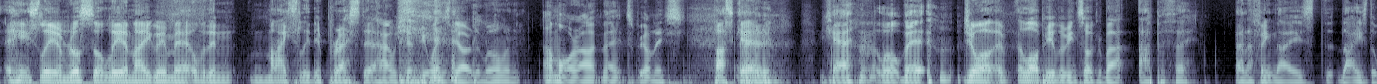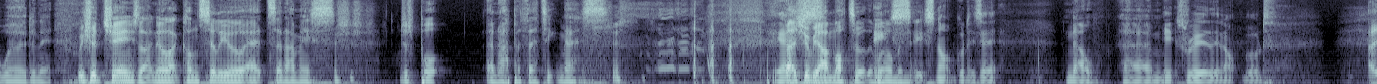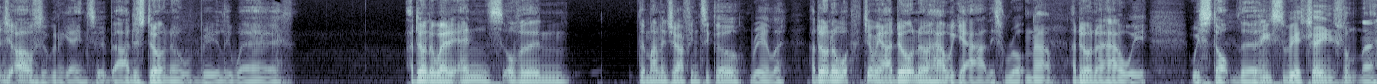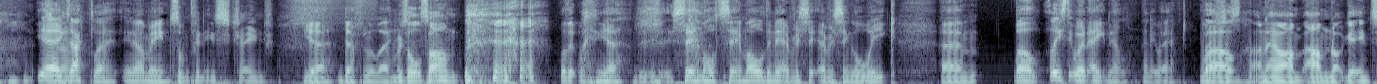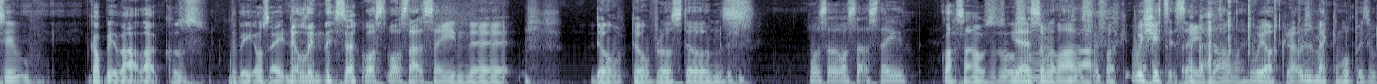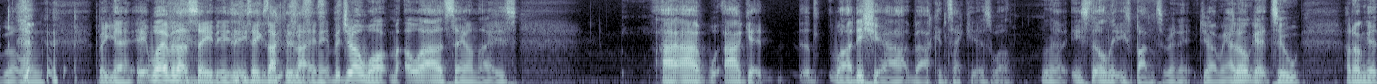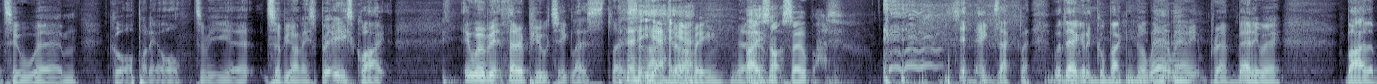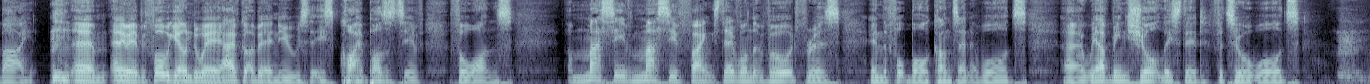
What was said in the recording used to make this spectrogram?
it's Liam Russell. Liam, how you going, mate? Other than mightily depressed at how Sheffield Wednesday are at the moment. I'm all right, mate. To be honest, Past caring. Uh, yeah, a little bit. Do you know what? A- lot of people have been talking about apathy, and I think that is th- that is the word, in it? We should change that. You know, like consilio et animis. Just put an apathetic mess. Yeah, that should be our motto at the moment. It's not good, is it? No, um, It's really not good. I ju- obviously we're going to get into it, but I just don't know really where. I don't know where it ends, other than the manager having to go. Really, I don't know. What, do you know what I mean? I don't know how we get out of this rut. No, I don't know how we we stop the. there needs to be a change, doesn't there? Yeah, So, exactly. You know what I mean? Something needs to change. Yeah, definitely. And results aren't. Well, yeah, same old, same old, in it every every single week. Um, well, at least it weren't eight 0 anyway. well, just- I know. I'm. I'm not getting too gobby about that because they beat us eight 0 didn't they? So what's what's that saying? Uh, don't don't throw stones. What's that? What's that saying? glass houses or yeah, something. something like that. Fuck, we're shit at sayings, aren't we? We are crap. We just make them up as we go along. But yeah, it, whatever that saying is, it's exactly that in it. But do you know what? What I'd say on that is, I I, I get well, I dish it out, but I can take it as well. You know, it's the only it's banter in it. Do you know what I mean? I don't get too, I don't get too um, caught up on it all. To be uh, to be honest, but it's quite. It were a bit therapeutic. Let's let's. Say that, yeah, do you know yeah. what I mean? Oh, it's Um, not so bad. yeah, exactly. Well, they're going to come back and go, where, where, Prem? But anyway, by the by. um, anyway, before we get underway, I've got a bit of news that is quite positive for once. A massive, massive thanks to everyone that voted for us in the Football Content Awards. Uh, we have been shortlisted for two awards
